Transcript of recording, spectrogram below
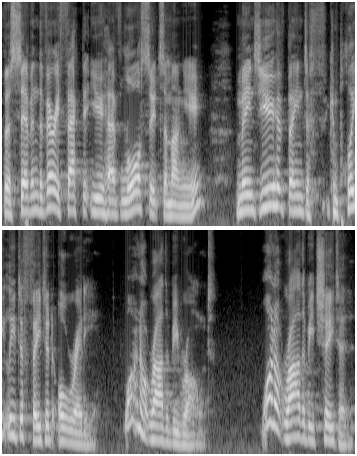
Verse 7 The very fact that you have lawsuits among you means you have been def- completely defeated already. Why not rather be wronged? Why not rather be cheated?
